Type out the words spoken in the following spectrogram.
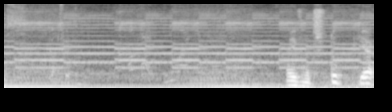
Dus. Even het stoepje.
